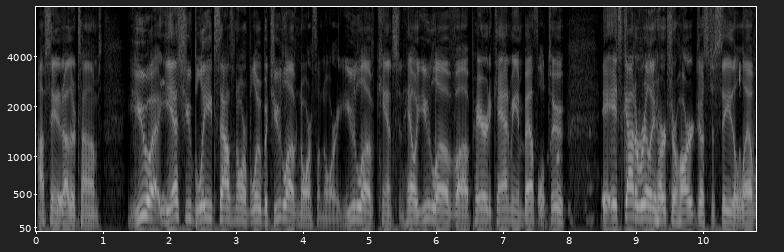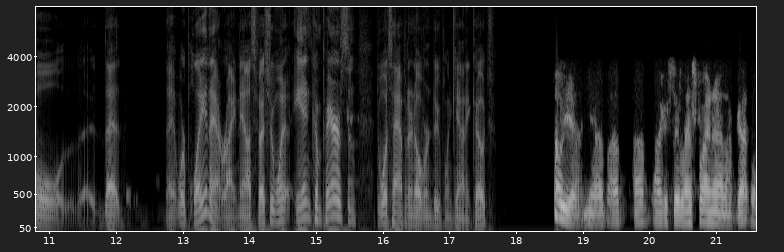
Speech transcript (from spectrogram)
I've seen it other times. You uh, yes, you bleed South Lenoir blue, but you love North Lenoir. You love Kinston. Hell, you love uh, Parrott Academy and Bethel too it's got to really hurt your heart just to see the level that that we're playing at right now, especially when in comparison to what's happening over in Duplin County, Coach. Oh yeah, yeah. I, I, like I said last Friday night, I've got to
